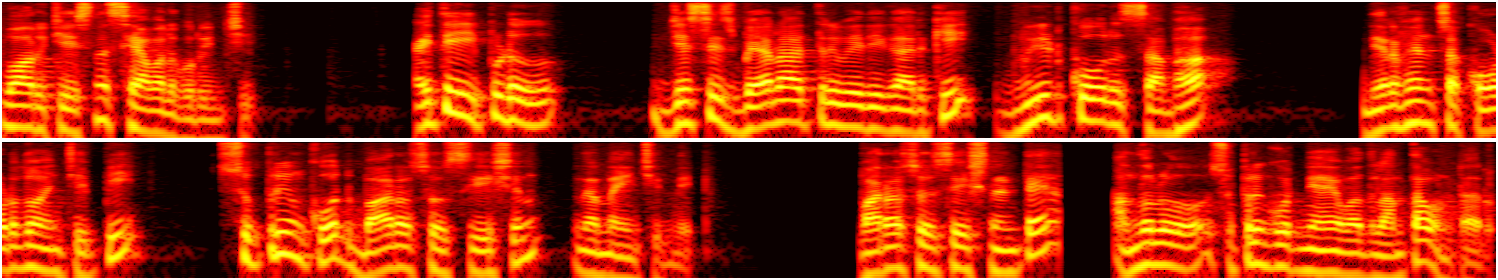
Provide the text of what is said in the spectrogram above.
వారు చేసిన సేవల గురించి. అయితే ఇప్పుడు జస్టిస్ బేలా త్రివేది గారికి వీడ్కోలు సభ నిర్వహించకూడదు అని చెప్పి సుప్రీంకోర్టు బార్ అసోసియేషన్ నిర్ణయించింది. బార్ అసోసియేషన్ అంటే అందులో సుప్రీంకోర్టు న్యాయవాదులంతా ఉంటారు.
